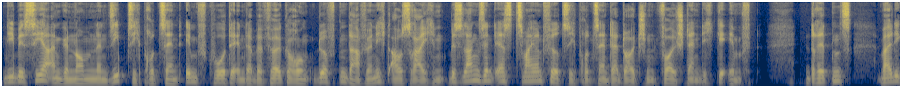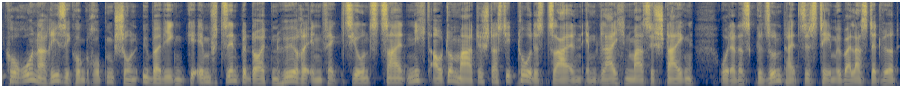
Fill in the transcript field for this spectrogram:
Die bisher angenommenen 70 Prozent Impfquote in der Bevölkerung dürften dafür nicht ausreichen. Bislang sind erst 42 Prozent der Deutschen vollständig geimpft. Drittens, weil die Corona-Risikogruppen schon überwiegend geimpft sind, bedeuten höhere Infektionszahlen nicht automatisch, dass die Todeszahlen im gleichen Maße steigen oder das Gesundheitssystem überlastet wird.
